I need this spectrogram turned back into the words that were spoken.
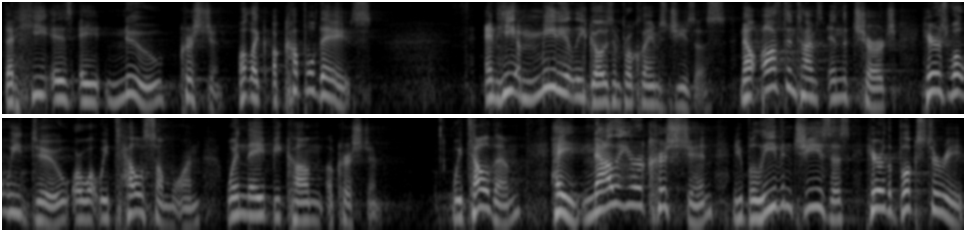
that he is a new Christian, well, like a couple days. And he immediately goes and proclaims Jesus. Now, oftentimes in the church, here's what we do or what we tell someone when they become a Christian. We tell them, hey, now that you're a Christian and you believe in Jesus, here are the books to read.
